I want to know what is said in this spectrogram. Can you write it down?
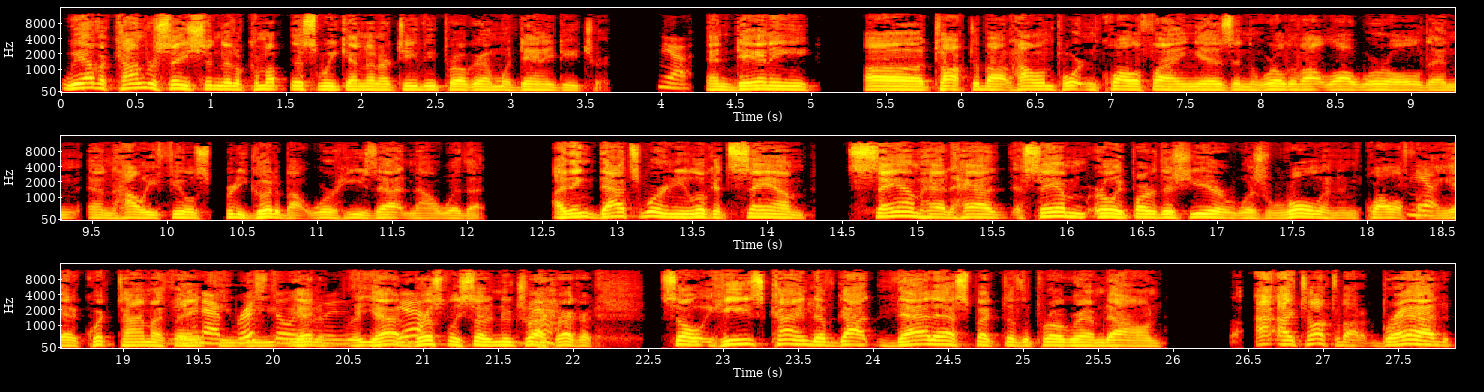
we have a conversation that'll come up this weekend on our TV program with Danny Dietrich, Yeah. and Danny uh, talked about how important qualifying is in the world of outlaw world, and and how he feels pretty good about where he's at now with it. I think that's where when you look at Sam, Sam had had Sam early part of this year was rolling in qualifying. Yep. He had a quick time, I think. Even at he, Bristol, he had a- was- yeah, yeah. Bristol he set a new track Yeah. record. So he's kind of got that aspect of the program down. I, I talked about it. Brad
